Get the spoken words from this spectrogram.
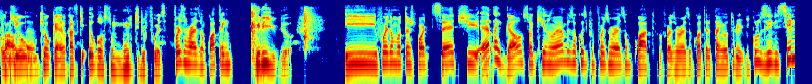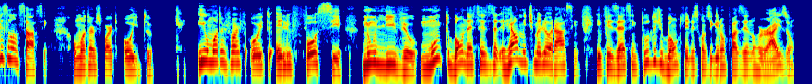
o que eu, o que eu quero. No caso que eu gosto muito de Forza. Forza Horizon 4 é incrível. E Forza Motorsport 7 é legal, só que não é a mesma coisa que o Forza Horizon 4. O Forza Horizon 4 ele tá em outro nível. Inclusive, se eles lançassem o Motorsport 8 e o Motorsport 8 ele fosse num nível muito bom, né? Se eles realmente melhorassem e fizessem tudo de bom que eles conseguiram fazer no Horizon,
